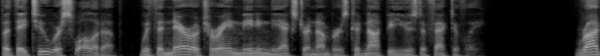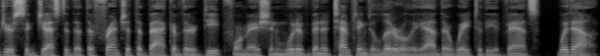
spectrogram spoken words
but they too were swallowed up, with the narrow terrain meaning the extra numbers could not be used effectively. Rogers suggested that the French at the back of their deep formation would have been attempting to literally add their weight to the advance, without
